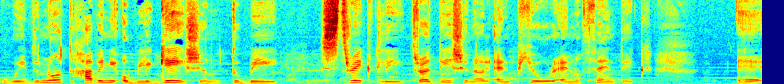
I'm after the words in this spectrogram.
we do not have any obligation to be strictly traditional and pure and authentic. Uh,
